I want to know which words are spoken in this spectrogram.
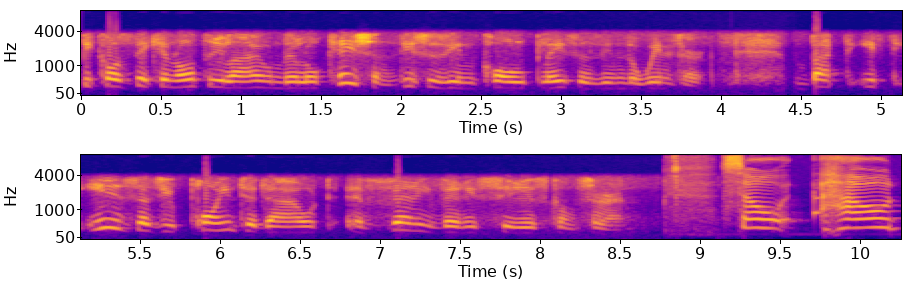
because they cannot rely on the location. This is in cold places in the winter. But it is, as you pointed out, a very, very serious concern. So, how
